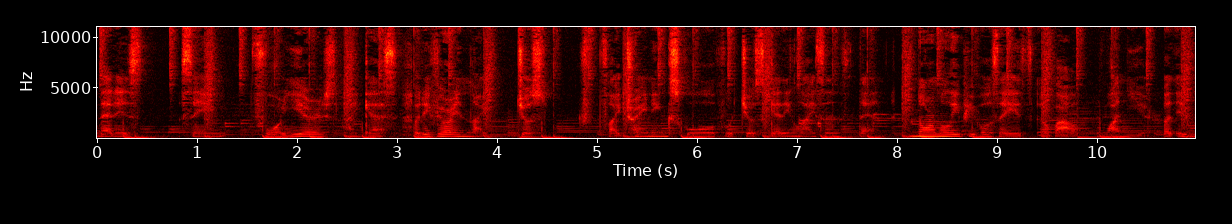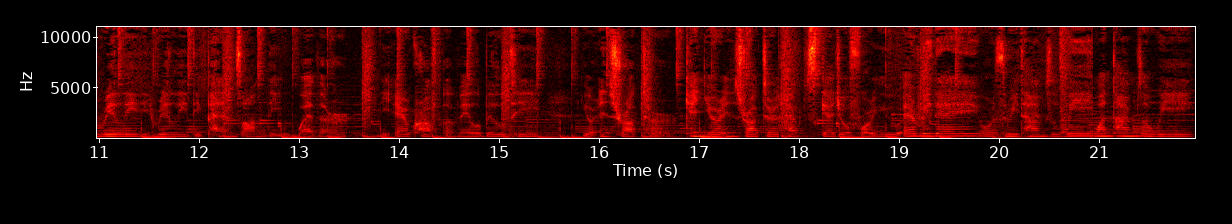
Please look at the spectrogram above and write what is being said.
that is same four years, I guess. But if you're in like just flight training school for just getting license, then normally people say it's about one year. But it really, really depends on the weather, the aircraft availability, your instructor. Can your instructor have schedule for you every day or three times a week, one times a week?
